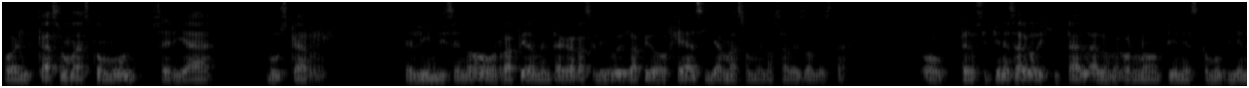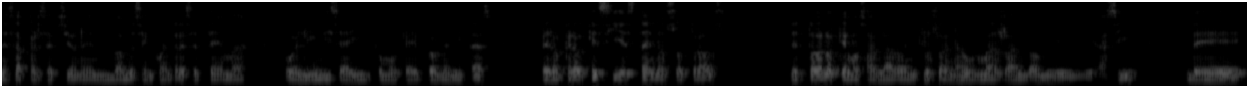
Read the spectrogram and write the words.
O, el caso más común sería buscar el índice, ¿no? O rápidamente agarras el libro y rápido ojeas y ya más o menos sabes dónde está. O, pero si tienes algo digital, a lo mejor no tienes como bien esa percepción en dónde se encuentra ese tema o el índice ahí como que hay problemitas, pero creo que sí está en nosotros de todo lo que hemos hablado, incluso en aún más random y así, de,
